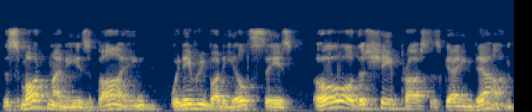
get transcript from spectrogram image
The smart money is buying when everybody else says, oh, this share price is going down,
